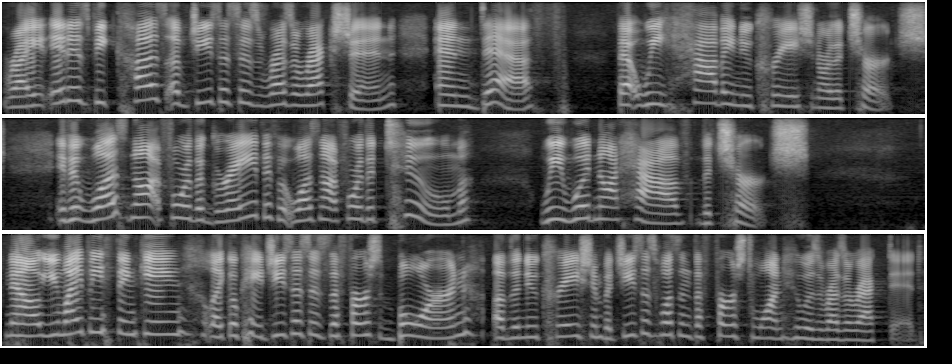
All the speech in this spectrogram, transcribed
right? It is because of Jesus' resurrection and death that we have a new creation or the church. If it was not for the grave, if it was not for the tomb, we would not have the church. Now, you might be thinking, like, okay, Jesus is the firstborn of the new creation, but Jesus wasn't the first one who was resurrected,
